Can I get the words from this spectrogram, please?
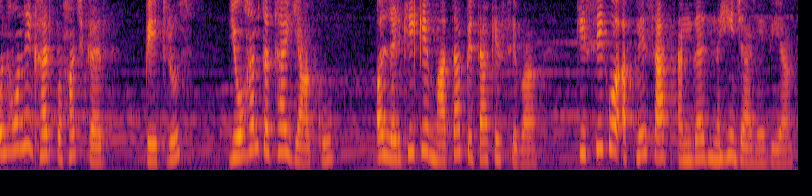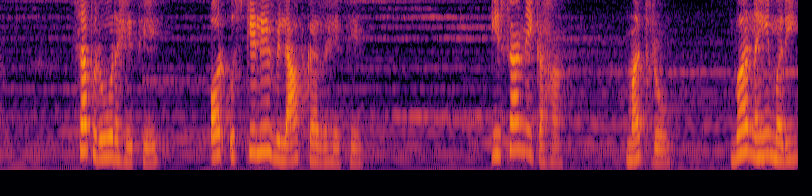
उन्होंने घर पहुंचकर पेतरुस, योहन तथा याकूब और लड़की के माता पिता के सिवा किसी को अपने साथ अंदर नहीं जाने दिया। सब रो रहे थे और उसके लिए विलाप कर रहे थे। ईसा ने कहा, मत रो, वह नहीं मरी,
